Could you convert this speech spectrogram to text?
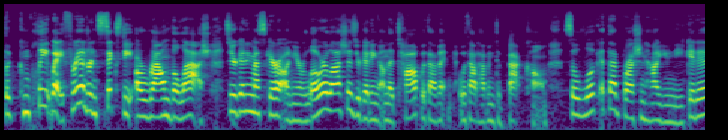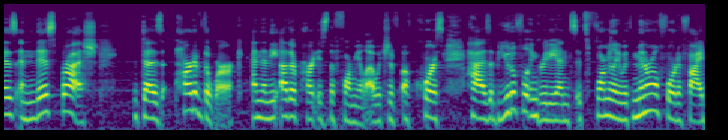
the complete way, 360 around the lash. So you're getting mascara on your lower lashes, you're getting on the top without, having- without having to back comb. So look at that brush and how unique it is. And this brush does part of the work and then the other part is the formula which of, of course has beautiful ingredients. It's formulated with mineral fortified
